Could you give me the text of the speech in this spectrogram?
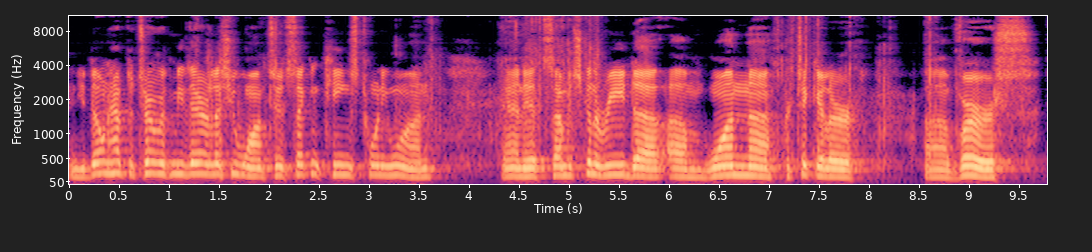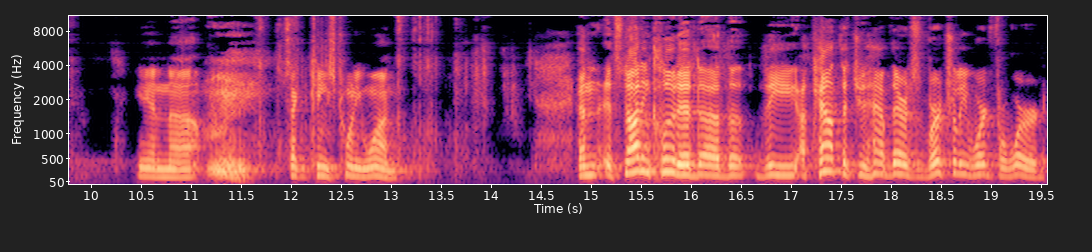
and you don't have to turn with me there unless you want to. 2 Kings 21, and it's, I'm just going to read uh, um, one uh, particular uh, verse in Second uh, Kings 21. And it's not included, uh, the, the account that you have there is virtually word for word,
